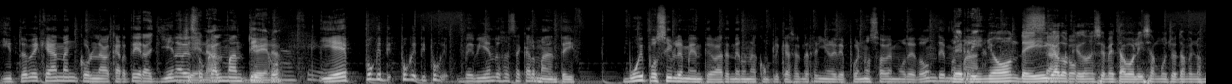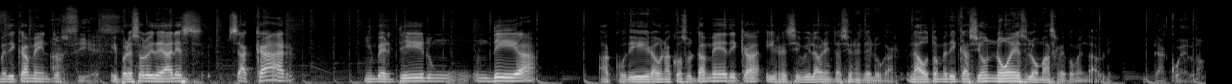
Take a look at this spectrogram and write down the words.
Y usted ve que andan con la cartera llena de esos calmanticos. Y es porque, porque, porque, bebiéndose ese calmante y muy posiblemente va a tener una complicación de riñón y después no sabemos de dónde De riñón, de hígado, que es donde se metabolizan mucho también los medicamentos. Así es. Y por eso lo ideal es sacar, invertir un, día, acudir a una consulta médica y recibir las orientaciones del lugar. La automedicación no es lo más recomendable. De acuerdo.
